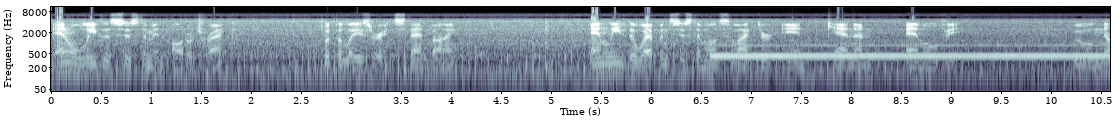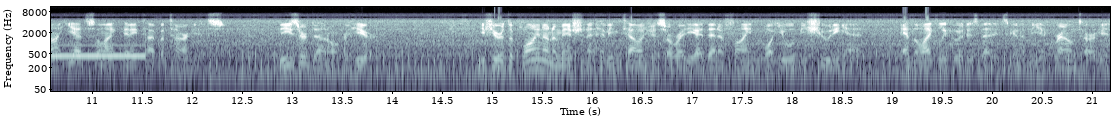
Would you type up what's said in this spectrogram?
and we'll leave the system in auto track, put the laser in standby, and leave the weapon system mode selector in Cannon MOV. We will not yet select any type of targets. These are done over here. If you're deploying on a mission and have intelligence already identifying what you will be shooting at, and the likelihood is that it's going to be a ground target,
